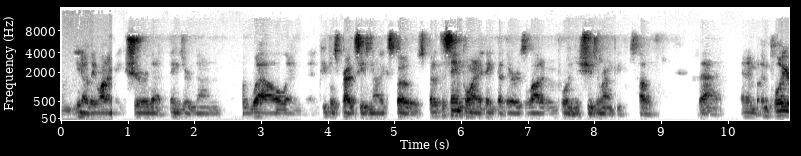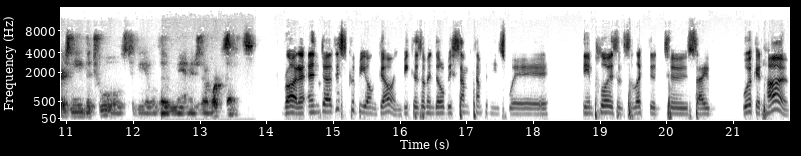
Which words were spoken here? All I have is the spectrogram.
um, you know they want to make sure that things are done well and, and, people's privacy is not exposed. But at the same point, I think that there is a lot of important issues around people's health that and em- employers need the tools to be able to manage their work sites. Right, and uh, this could be ongoing because I mean there'll be some companies where the employers have selected to say work at home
